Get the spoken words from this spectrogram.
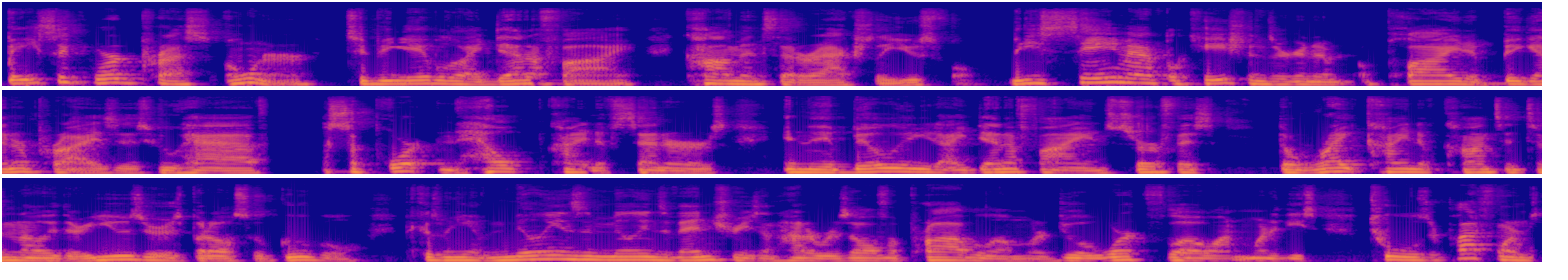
basic WordPress owner to be able to identify comments that are actually useful. These same applications are going to apply to big enterprises who have support and help kind of centers in the ability to identify and surface the right kind of content to not only their users but also Google. Because when you have millions and millions of entries on how to resolve a problem or do a workflow on one of these tools or platforms,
